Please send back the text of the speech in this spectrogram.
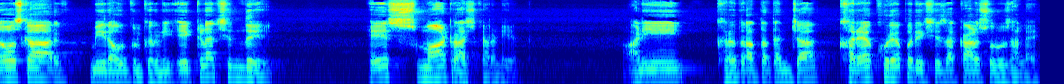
नमस्कार मी राहुल कुलकर्णी. एकनाथ शिंदे हे स्मार्ट राजकारणी आहेत. आणि खरं तर आता त्यांच्या खऱ्याखुऱ्या परीक्षेचा काळ सुरू झाला आहे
